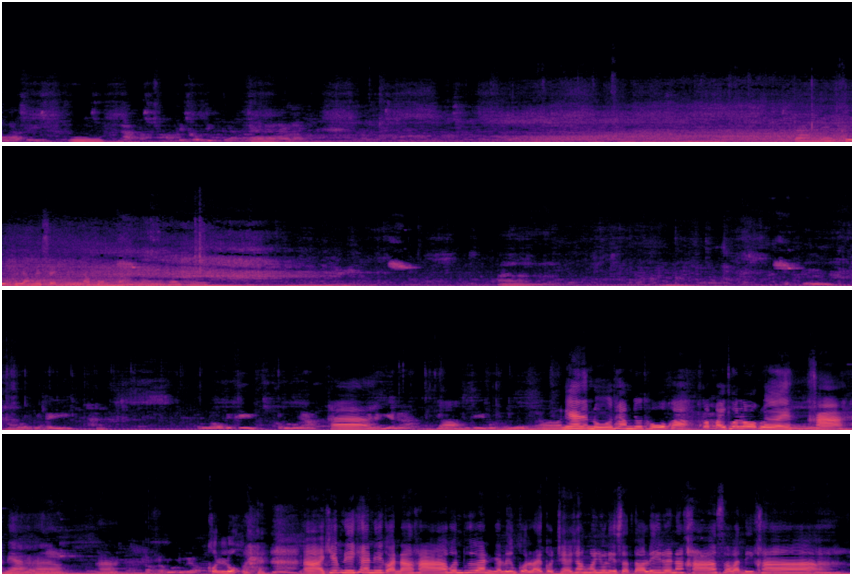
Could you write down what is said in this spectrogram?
องราศีอืมนะที่คนที่เกิดในในในในจ้าเนี่ยคือยังไม่เสร็จเลยนะโครงการมันให้คืออ่า อย่าลืมส่งไปให้น้องๆพี่ๆเขาดูนะ ค่ะ อะไรอย่างเงี้ยนะอยู่ที่หัวหู อ๋อ เนี่ยหนูทำ YouTube ค่ะ ก็ไปทั่วโลกเลยค่ะ เนี่ยอ่าอ่าขนลุก อ่า คลิปนี้แค่นี้ก่อนนะคะ เพื่อนๆ อย่าลืมกดไลค์ กดแชร์ช่องมายุรีสตอรี่ด้วยนะคะ สวัสดีค่ะ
